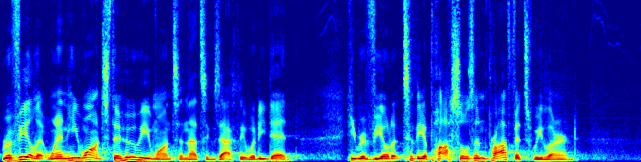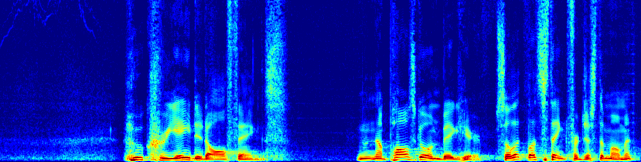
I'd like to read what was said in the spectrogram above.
reveal it when he wants, to who he wants, and that's exactly what he did. He revealed it to the apostles and prophets, we learned who created all things. Now, Paul's going big here. So let, us think for just a moment.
